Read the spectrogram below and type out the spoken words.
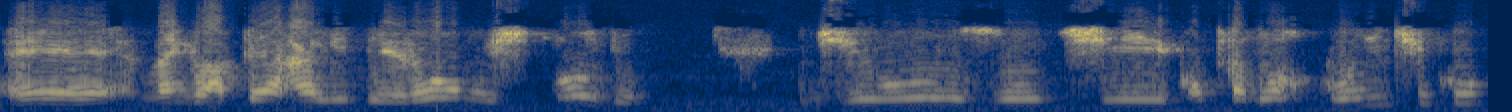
é, na Inglaterra liderou um estudo de uso de computador quântico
